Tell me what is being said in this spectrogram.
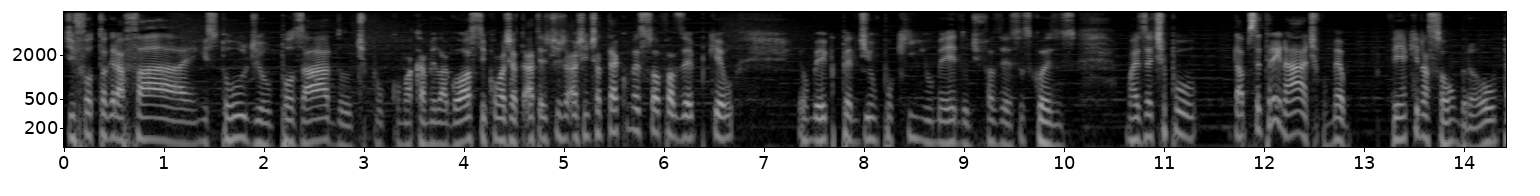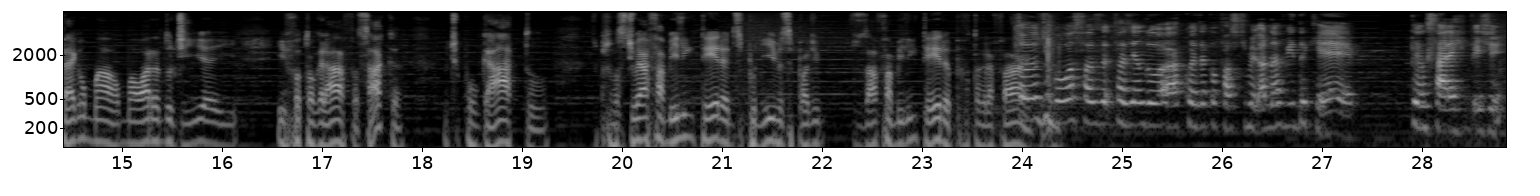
de fotografar em estúdio, posado, tipo, como a Camila gosta e como a gente, a gente, até começou a fazer, porque eu, eu meio que perdi um pouquinho o medo de fazer essas coisas. Mas é tipo, dá pra você treinar, tipo, meu, vem aqui na sombra, ou pega uma, uma hora do dia e, e fotografa, saca? Tipo, gato. Tipo, se você tiver a família inteira disponível, você pode usar a família inteira pra fotografar. Tô de boas faz- fazendo a coisa que eu faço de melhor na vida, que é pensar RPG.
